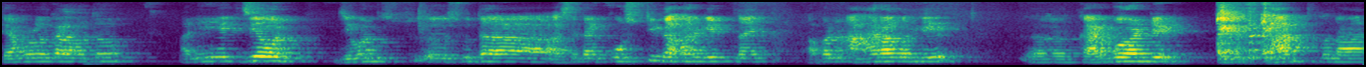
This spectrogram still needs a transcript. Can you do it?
त्यामुळं काय होतं आणि एक जेवण जेवण सु- सुद्धा असं काही पौष्टिक आहार घेत नाही. आपण आहारामध्ये कार्बोहायड्रेट भात म्हणा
